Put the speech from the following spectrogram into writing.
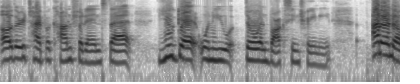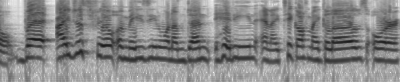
other type of confidence that you get when you throw in boxing training. I don't know, but I just feel amazing when I'm done hitting and I take off my gloves or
